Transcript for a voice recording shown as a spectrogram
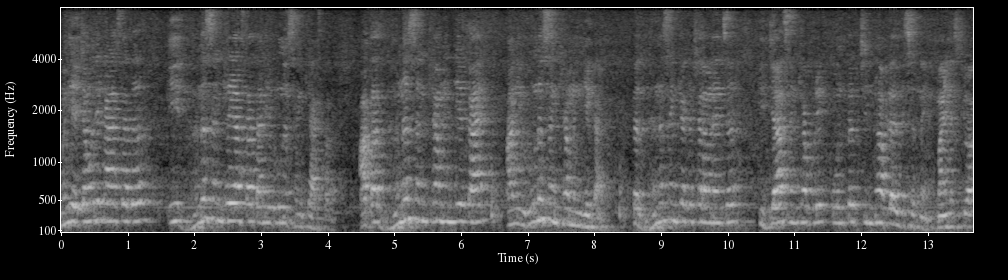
म्हणजे याच्यामध्ये काय असतात की धनसंख्या असतात आणि ऋणसंख्या असतात. आता धनसंख्या म्हणजे काय आणि ऋणसंख्या म्हणजे काय? तर धनसंख्या कशाला म्हणायचं? की ज्या संख्या पुढे कोणतं चिन्ह आपल्याला दिसत नाही मायनस किंवा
